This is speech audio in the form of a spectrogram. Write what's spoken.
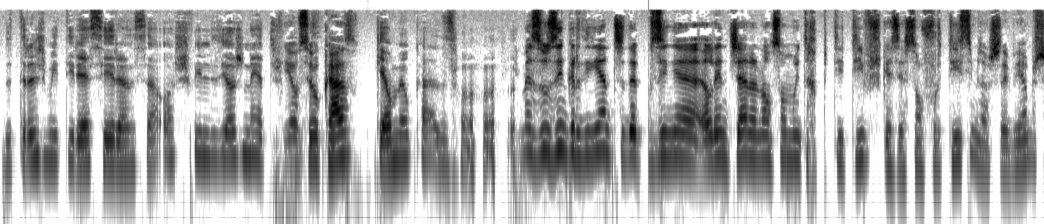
de transmitir essa herança aos filhos e aos netos. Que é o seu caso? Que é o meu caso. Mas os ingredientes da cozinha alentejana não são muito repetitivos, quer dizer, são fortíssimos, nós sabemos,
